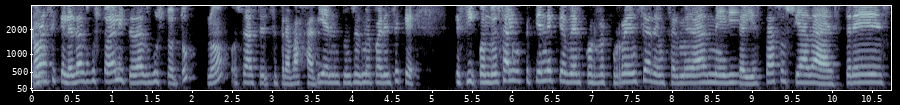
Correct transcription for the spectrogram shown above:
ahora sí que le das gusto a él y te das gusto tú, ¿no? O sea, se, se trabaja bien. Entonces, me parece que, que sí, cuando es algo que tiene que ver con recurrencia de enfermedad médica y está asociada a estrés,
